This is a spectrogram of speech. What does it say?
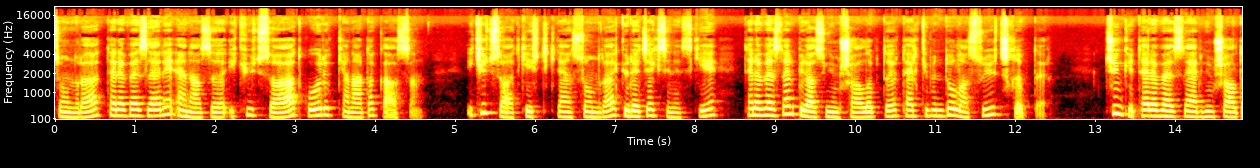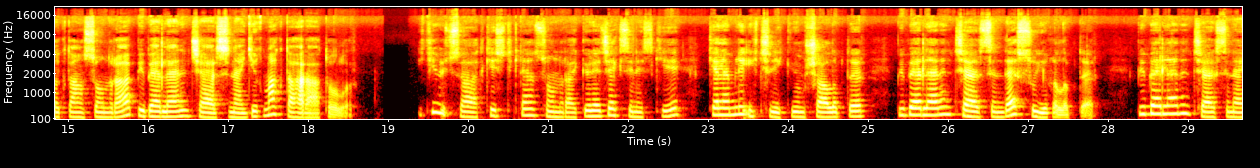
sonra tərəvəzləri ən azı 2-3 saat qoyuruq kənarda qalsın. 2-3 saat keçdikdən sonra görəcəksiniz ki, tərəvəzlər biraz yumşalıbdır, tərkibində olan suyu çıxıbdır. Çünki tərəvəzlər yumşaldıqdan sonra biberlərin içərisinə yığmaq daha rahat olur. 2-3 saat keçdikdən sonra görəcəksiniz ki, kələmli içlik yumşalıbdır, biberlərin içərisində su yığılıbdır. Biberlərin içərisinə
